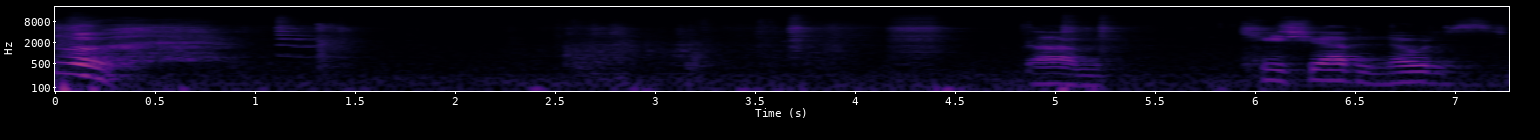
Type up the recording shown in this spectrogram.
um, in case you haven't noticed,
